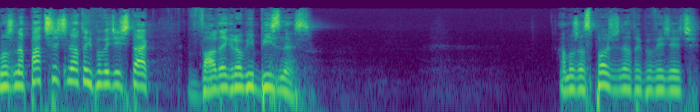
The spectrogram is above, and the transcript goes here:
Można patrzeć na to i powiedzieć tak, Waldek robi biznes. A można spojrzeć na to i powiedzieć,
